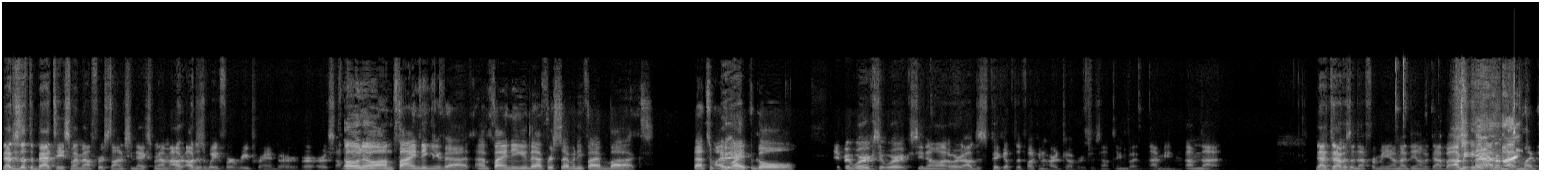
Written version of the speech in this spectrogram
That just left a bad taste in my mouth for Astonishing X Men. I'll, I'll just wait for a reprint or, or, or something. oh no, I'm finding you that. I'm finding you that for seventy five bucks. That's my life goal. if it works, it works, you know, or I'll just pick up the fucking hardcovers or something. But I mean, I'm not. That that was enough for me. I'm not dealing with that. But I mean, yeah, I don't have much.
